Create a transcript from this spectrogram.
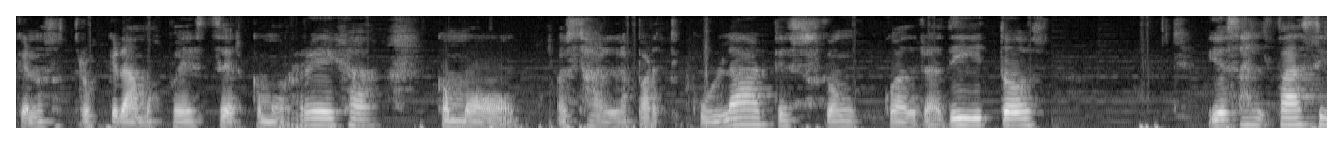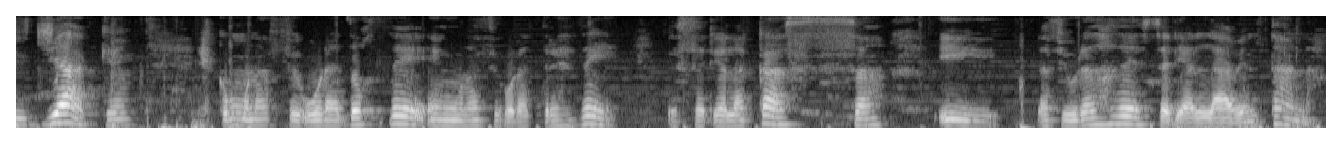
que nosotros queramos. Puede ser como reja, como o la particular, que son cuadraditos. Y eso es fácil ya que es como una figura 2D en una figura 3D, que sería la casa y la figura 2D sería la ventana.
